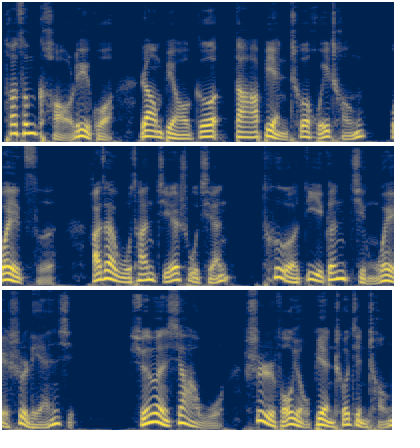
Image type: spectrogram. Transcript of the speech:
他曾考虑过让表哥搭便车回城，为此还在午餐结束前特地跟警卫室联系，询问下午是否有便车进城。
